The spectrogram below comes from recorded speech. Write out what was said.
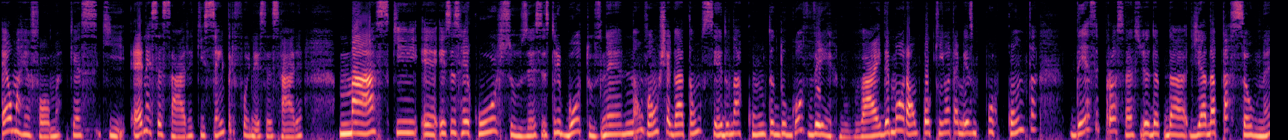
é uma reforma que é, que é necessária, que sempre foi necessária, mas que é, esses recursos, esses tributos, né, não vão chegar tão cedo na conta do governo. Vai demorar um pouquinho, até mesmo por conta desse processo de, de adaptação, né?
